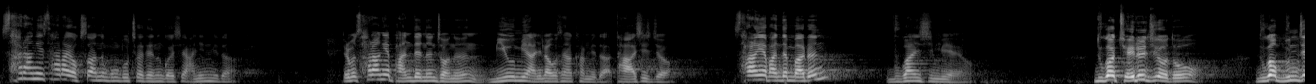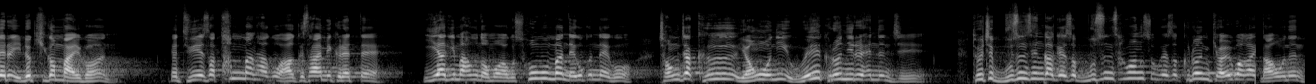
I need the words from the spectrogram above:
사랑이 살아 역사하는 공동체가 되는 것이 아닙니다. 여러분, 사랑의 반대는 저는 미움이 아니라고 생각합니다. 다 아시죠? 사랑의 반대말은 무관심이에요. 누가 죄를 지어도 누가 문제를 일으키건 말건 그냥 뒤에서 탐만 하고 아 그 사람이 그랬대 이야기만 하고 넘어가고 소문만 내고 끝내고 정작 그 영혼이 왜 그런 일을 했는지 도대체 무슨 생각에서 무슨 상황 속에서 그런 결과가 나오는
